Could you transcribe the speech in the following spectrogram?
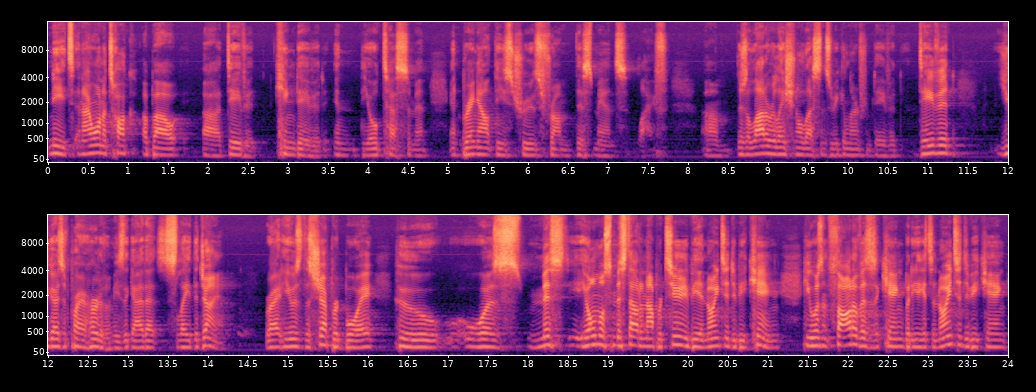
needs. And I want to talk about uh, David, King David, in the Old Testament and bring out these truths from this man's life. Um, there's a lot of relational lessons we can learn from David. David, you guys have probably heard of him. He's the guy that slayed the giant, right? He was the shepherd boy who was missed he almost missed out an opportunity to be anointed to be king he wasn't thought of as a king but he gets anointed to be king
